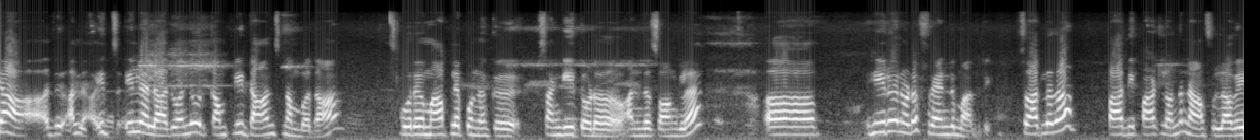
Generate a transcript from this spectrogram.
யா அது இட்ஸ் இல்லை இல்லை. அது வந்து ஒரு கம்ப்ளீட் டான்ஸ் நம்பர் தான். ஒரு மாப்பிள்ளை பொண்ணுக்கு சங்கீத்தோட அந்த சாங்கில் ஹீரோயினோட ஃப்ரெண்டு மாதிரி. ஸோ அதில் தான் பாதி பாட்டில் வந்து நான் ஃபுல்லாகவே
